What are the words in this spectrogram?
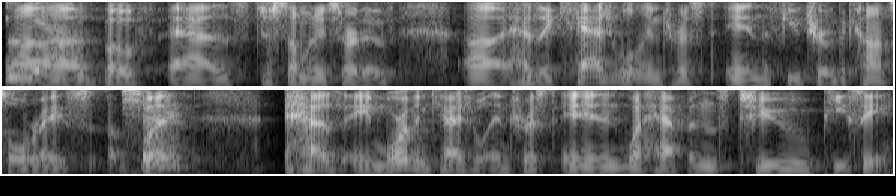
Yeah. Uh, both as just someone who sort of uh, has a casual interest in the future of the console race, uh, Sure. but has a more than casual interest in what happens to PC.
